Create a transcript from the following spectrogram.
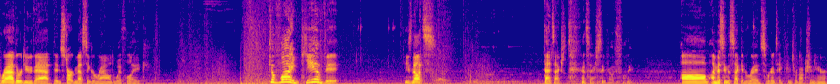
rather do that than start messing around with like... Divine Gambit! He's nuts. That's actually that's actually really funny. Um, I'm missing the second red, so we're gonna take introduction here.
